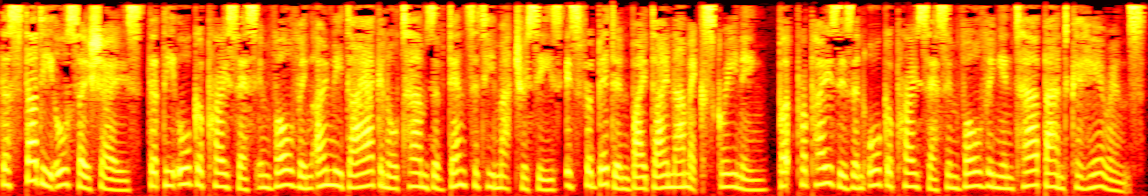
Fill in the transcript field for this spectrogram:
The study also shows that the Auger process involving only diagonal terms of density matrices is forbidden by dynamic screening but proposes an Auger process involving interband coherence,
